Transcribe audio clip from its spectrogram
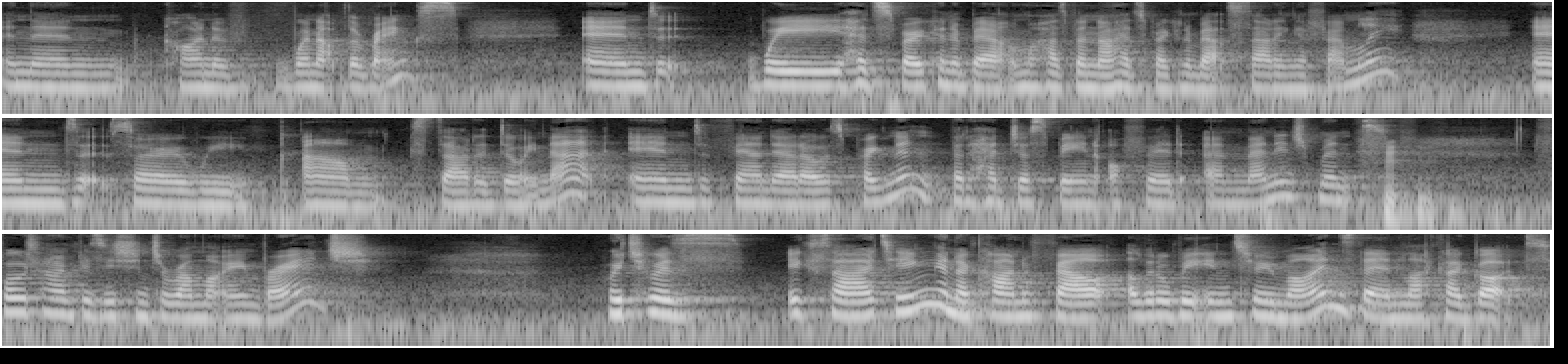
and then kind of went up the ranks. And we had spoken about, my husband and I had spoken about starting a family. And so we um, started doing that and found out I was pregnant, but had just been offered a management full time position to run my own branch, which was exciting. And I kind of felt a little bit in two minds then. Like I got,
